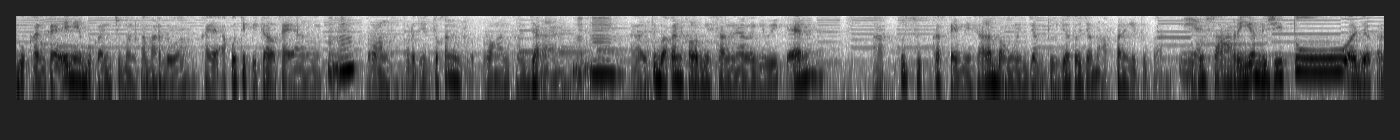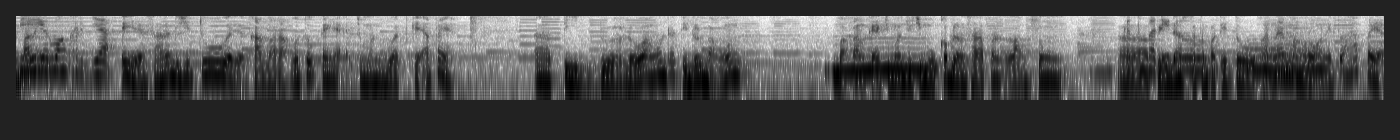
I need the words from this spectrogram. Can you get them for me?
bukan kayak ini bukan cuman kamar doang kayak aku tipikal kayak yang Mm-mm. ruangan favorit itu kan ruangan kerja kan Mm-mm. Eh, itu bahkan kalau misalnya lagi weekend aku suka kayak misalnya bangun jam 7 atau jam 8 gitu kan Iya. itu seharian di situ aja kan di paling ruang kerja iya seharian di situ aja kamar aku tuh kayak cuman buat kayak apa ya Eh, tidur doang udah tidur bangun. Bahkan kayak cuma cuci muka belum sarapan langsung Ke eh, pindah itu. ke tempat itu. Karena emang ruangan itu apa ya?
